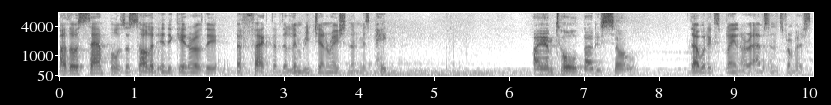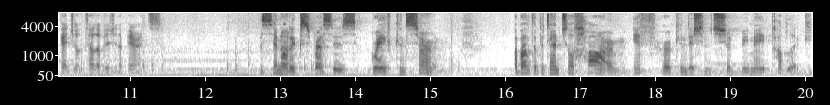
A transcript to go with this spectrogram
Are those samples a solid indicator of the effect of the limb regeneration on Miss Payton? I am told that is so. That would explain her absence from her scheduled television appearance. The Synod expresses grave concern about the potential harm if her condition should be made public.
